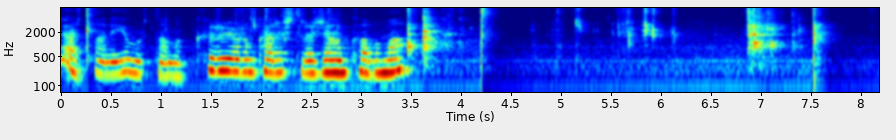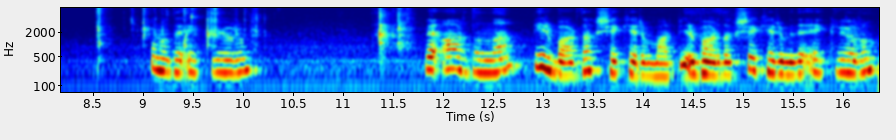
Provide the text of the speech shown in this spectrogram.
4 tane yumurtamı kırıyorum karıştıracağım kabıma. Bunu da ekliyorum. Ve ardından bir bardak şekerim var. Bir bardak şekerimi de ekliyorum.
